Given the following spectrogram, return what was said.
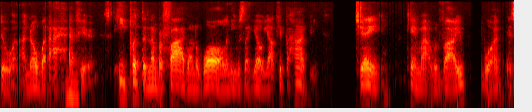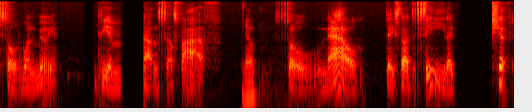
doing. I know what I have mm-hmm. here. He put the number five on the wall and he was like, yo, y'all get behind me. Jay came out with volume one. It sold one million. DMX out and sells five. Yep. So now they start to see like shift.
